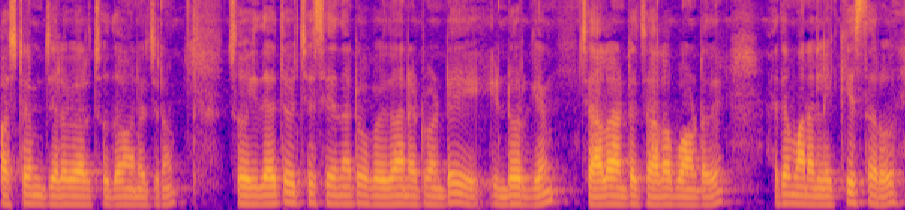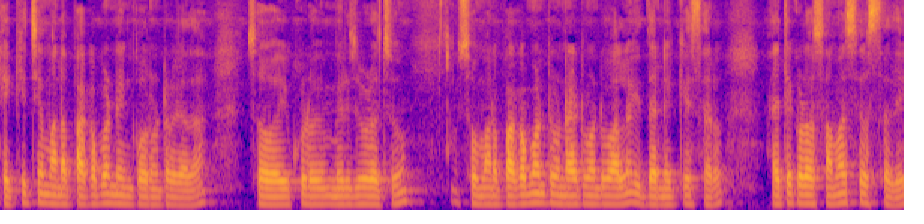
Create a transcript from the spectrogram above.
ఫస్ట్ టైం జలవిహార్ చూద్దామని వచ్చినాం. సో ఇదైతే వచ్చేసి ఏంటంటే ఒక విధమైనటువంటి ఇండోర్ గేమ్ చాలా అంటే చాలా బాగుంటుంది. అయితే మనల్ని ఎక్కిస్తారు. ఎక్కించి మన పక్కపండి ఇంకోరు ఉంటారు కదా. సో ఇప్పుడు మీరు చూడొచ్చు. సో మన పక్కపంటి ఉన్నటువంటి వాళ్ళని ఇద్దరిని ఎక్కిస్తారు. అయితే ఇక్కడ ఒక సమస్య వస్తుంది.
